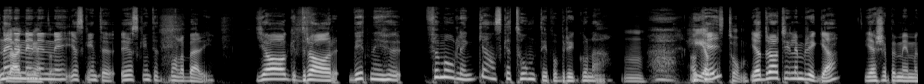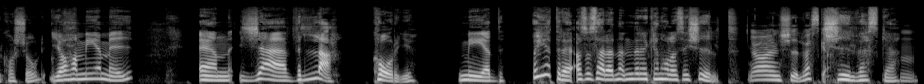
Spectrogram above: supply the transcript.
Nej, nej, nej, nej, jag ska inte, jag ska inte måla berg. Jag drar, vet ni hur, förmodligen ganska tomt det är på bryggorna. Mm. Helt tomt. Jag drar till en brygga, jag köper med mig korsord. Jag har med mig en jävla korg med, vad heter det, alltså så här, när det kan hålla sig kylt. Ja, en kylväska. Kylväska. Mm.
